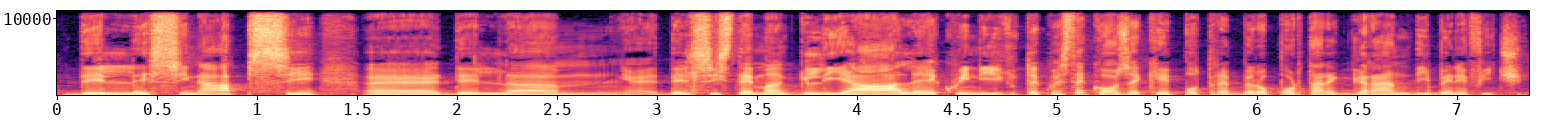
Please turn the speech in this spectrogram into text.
delle sinapsi, eh, del, um, del sistema gliale, quindi di tutte queste cose che potrebbero portare grandi benefici.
